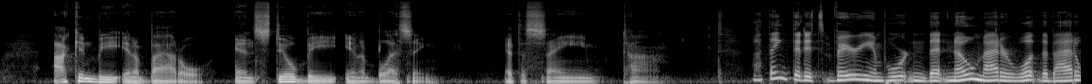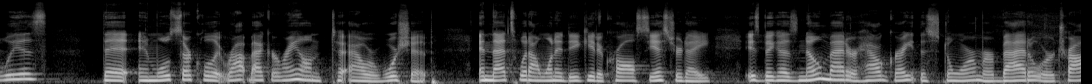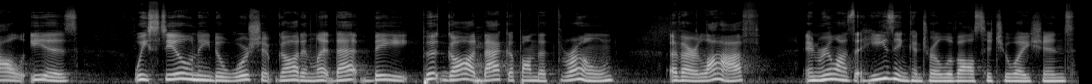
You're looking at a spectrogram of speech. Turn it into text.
I can be in a battle and still be in a blessing at the same time. I think that it's very important that no matter what the battle is, that, and we'll circle it right back around to our worship and that's what I wanted to get across yesterday is because no matter how great the storm or battle or trial is, we still need to worship God and let that be put God back up on the throne of our life and realize that he's in control of all situations.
